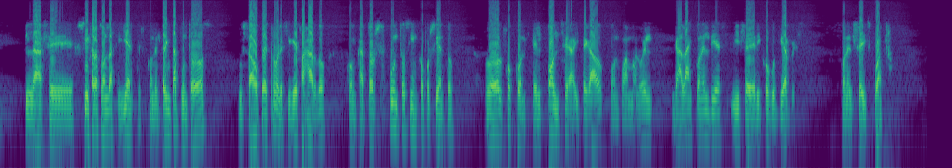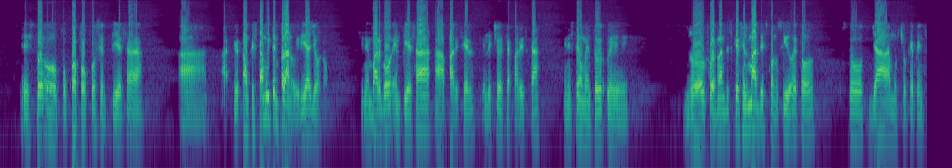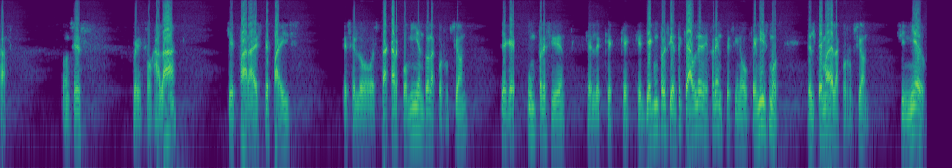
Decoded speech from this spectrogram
las eh, cifras son las siguientes. Con el 30.2, Gustavo Petro, le sigue Fajardo con 14.5%, Rodolfo con el 11, ahí pegado, con Juan Manuel Galán con el 10 y Federico Gutiérrez con el 6.4. Esto poco a poco se empieza a, aunque está muy temprano, diría yo, ¿no? Sin embargo, empieza a aparecer el hecho de que aparezca en este momento eh, Rodolfo Hernández, que es el más desconocido de todos, esto ya da mucho que pensar. Entonces, pues ojalá que para este país que se lo está carcomiendo la corrupción, llegue un presidente, que, que, que, llegue un presidente que hable de frente, sin eufemismos del tema de la corrupción, sin miedo,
